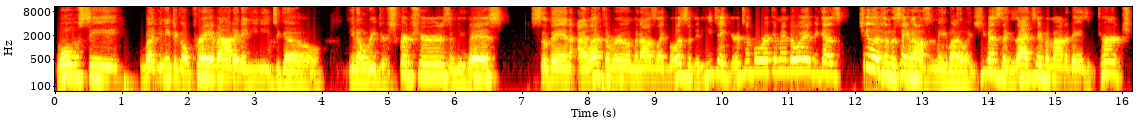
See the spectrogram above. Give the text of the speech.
we'll see, but you need to go pray about it, and you need to go, you know, read your scriptures and do this. So then I left the room and I was like, Melissa, did he take your temple recommend away? Because she lives in the same house as me, by the way. She missed the exact same amount of days of church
